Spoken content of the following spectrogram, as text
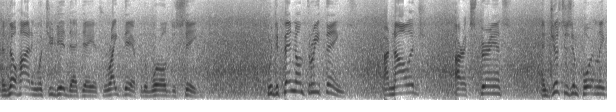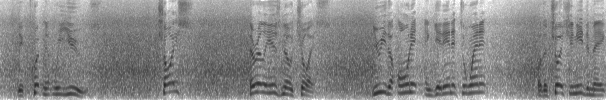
There's no hiding what you did that day. It's right there for the world to see. We depend on three things. Our knowledge, our experience, and just as importantly, the equipment we use. Choice? There really is no choice. You either own it and get in it to win it, or the choice you need to make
